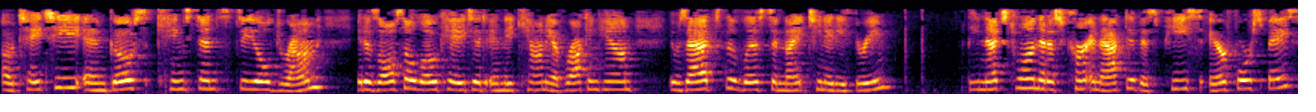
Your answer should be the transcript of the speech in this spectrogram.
Ottati and Ghost Kingston Steel Drum. It is also located in the county of Rockingham. It was added to the list in 1983. The next one that is current and active is Pease Air Force Base.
